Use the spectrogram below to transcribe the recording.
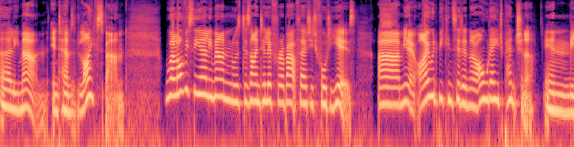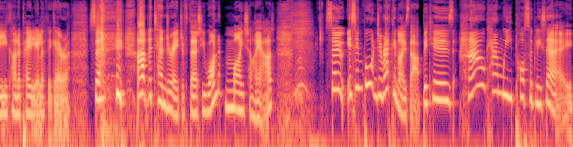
early man in terms of lifespan, well, obviously, early man was designed to live for about 30 to 40 years. Um, you know, I would be considered an old age pensioner in the kind of Paleolithic era. So, at the tender age of 31, might I add. So, it's important to recognize that because how can we possibly say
